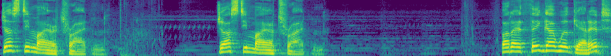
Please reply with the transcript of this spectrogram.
Justy Mire Triton. Justy Mire Triton. But I think I will get it.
